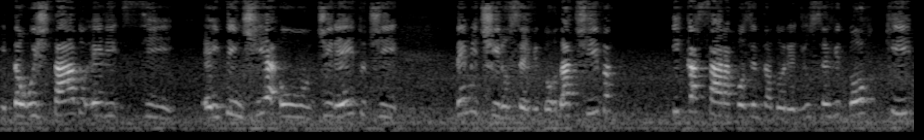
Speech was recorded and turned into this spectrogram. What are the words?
Então, o Estado, ele se entendia o direito de demitir um servidor da ativa e caçar a aposentadoria de um servidor que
